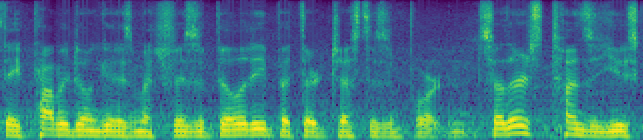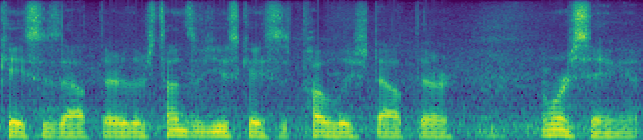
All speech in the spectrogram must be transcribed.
they probably don't get as much visibility, but they're just as important. So there's tons of use cases out there. There's tons of use cases published out there, and we're seeing it.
